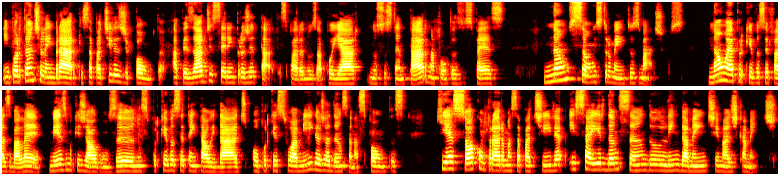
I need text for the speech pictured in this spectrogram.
Importante lembrar que sapatilhas de ponta, apesar de serem projetadas para nos apoiar, nos sustentar na ponta dos pés, não são instrumentos mágicos. Não é porque você faz balé, mesmo que já há alguns anos, porque você tem tal idade ou porque sua amiga já dança nas pontas, que é só comprar uma sapatilha e sair dançando lindamente e magicamente.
